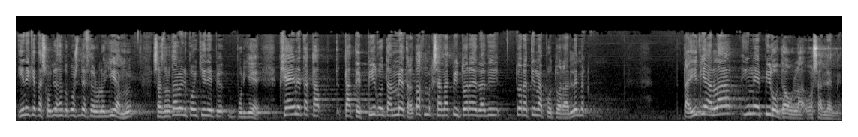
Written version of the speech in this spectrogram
Είναι και τα σχολεία, θα το πω στη δευτερολογία μου. Σας ρωτάμε λοιπόν, κύριε Υπουργέ, ποια είναι τα κα, κατεπήγοντα μέτρα; Τα έχουμε ξαναπεί τώρα, δηλαδή, τώρα τι να πω τώρα; Λέμε τα ίδια, αλλά είναι επίγοντα όλα όσα λέμε.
